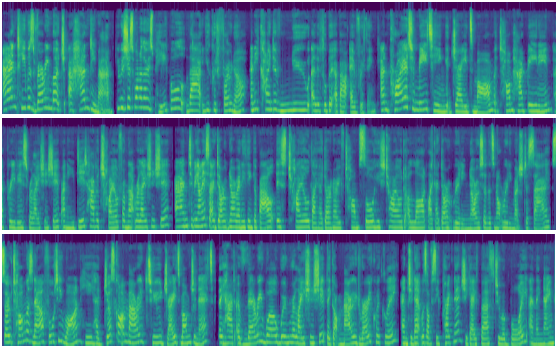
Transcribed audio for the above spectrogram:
And he was very much a handyman. He was just one of those people that you could phone up and he kind of knew a little bit bit about everything. And prior to meeting Jade's mom, Tom had been in a previous relationship and he did have a child from that relationship. And to be honest, I don't know anything about this child. Like, I don't know if Tom saw his child a lot. Like, I don't really know. So there's not really much to say. So Tom was now 41. He had just gotten married to Jade's mom, Jeanette. They had a very whirlwind relationship. They got married very quickly. And Jeanette was obviously pregnant. She gave birth to a boy and they named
